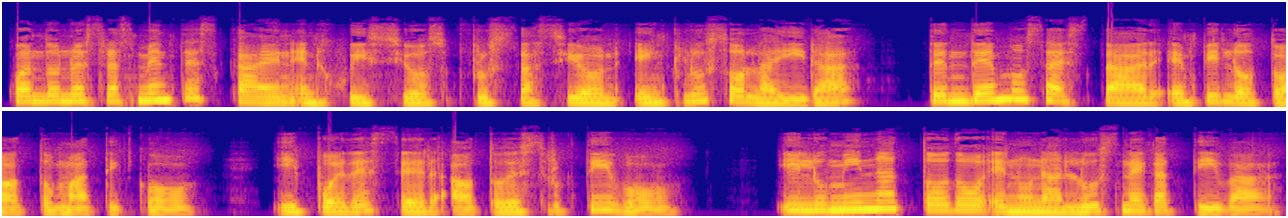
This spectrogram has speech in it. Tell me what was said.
Cuando nuestras mentes caen en juicios, frustración e incluso la ira, tendemos a estar en piloto automático y puede ser autodestructivo. Ilumina todo en una luz negativa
